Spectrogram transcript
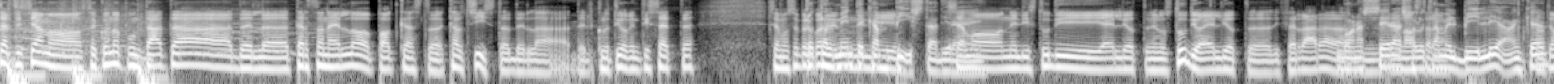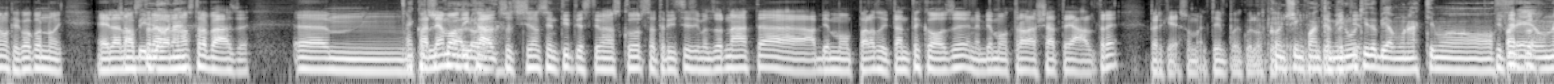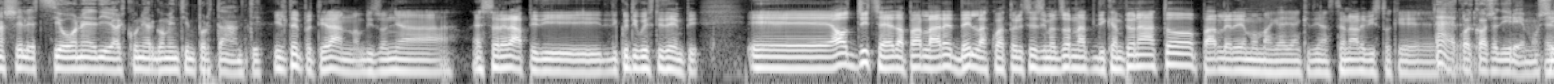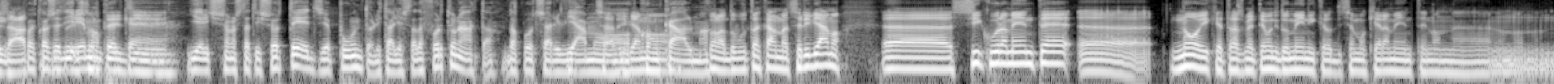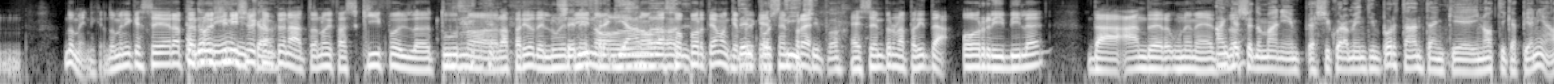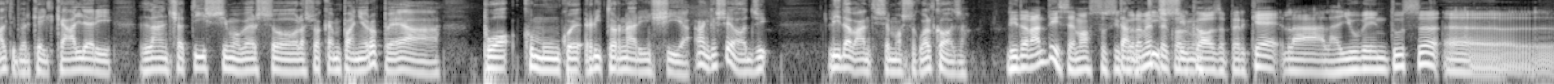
Richard, ci siamo, seconda puntata del terzo anello podcast calcista della, del collettivo 27. Siamo sempre Totalmente qua negli, campista, direi. Siamo negli studi Elliot, nello studio Elliot di Ferrara. Buonasera, nostra- salutiamo il Billy anche. Salutiamo che è qua con noi, è la, nostra, la nostra base. Eccoci parliamo qua, di allora. calcio, ci siamo sentiti la settimana scorsa, tredicesima giornata, abbiamo parlato di tante cose, ne abbiamo tralasciate altre, perché insomma il tempo è quello che... Con il 50 tempo è minuti dobbiamo un attimo Il fare tempo- una selezione di alcuni argomenti importanti. Il tempo è tiranno, bisogna essere rapidi di, di questi tempi. E oggi c'è da parlare della quattordicesima giornata di campionato, parleremo magari anche di nazionale visto che... Eh, qualcosa diremo, sì. Esatto, qualcosa diremo sorteggi- perché ieri ci sono stati i sorteggi, appunto, l'Italia è stata fortunata, dopo ci arriviamo, Ci arriviamo con calma. Con la dovuta calma ci arriviamo. Eh, sicuramente eh, noi che trasmettiamo di domenica, lo diciamo chiaramente, non, non- non- Domenica, domenica sera per noi domenica. finisce il campionato, a noi fa schifo il turno, la partita del lunedì, ne non, non la sopportiamo anche perché è sempre, è sempre una partita orribile da under 1,5. Anche se domani è, è sicuramente importante anche in ottica piani alti perché il Cagliari lanciatissimo verso la sua campagna europea può comunque ritornare in scia, anche se oggi lì davanti si è mosso qualcosa. Lì davanti si è mosso sicuramente Tantissimo. qualcosa perché la, la Juventus, eh,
